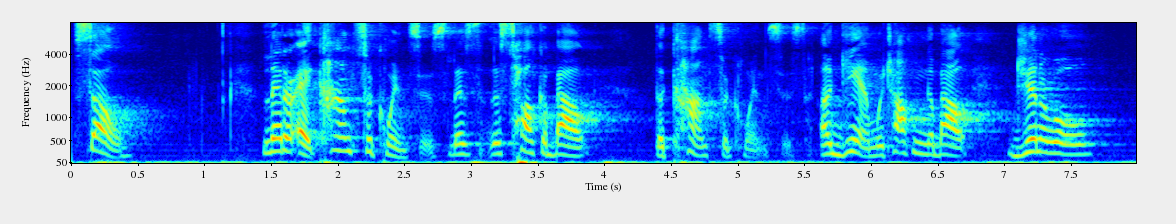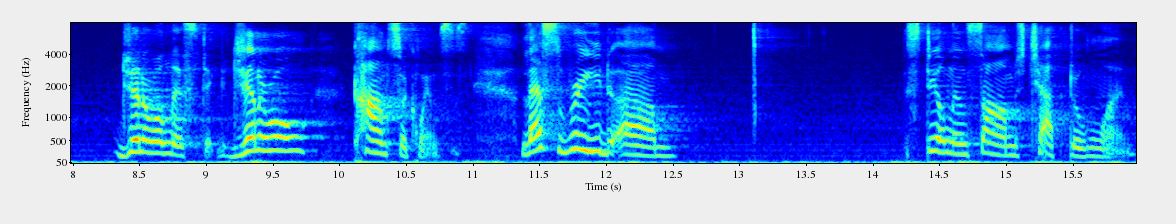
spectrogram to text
So, letter A consequences. Let's, let's talk about the consequences. Again, we're talking about general generalistic, general consequences. Let's read um, still in Psalms chapter 1,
